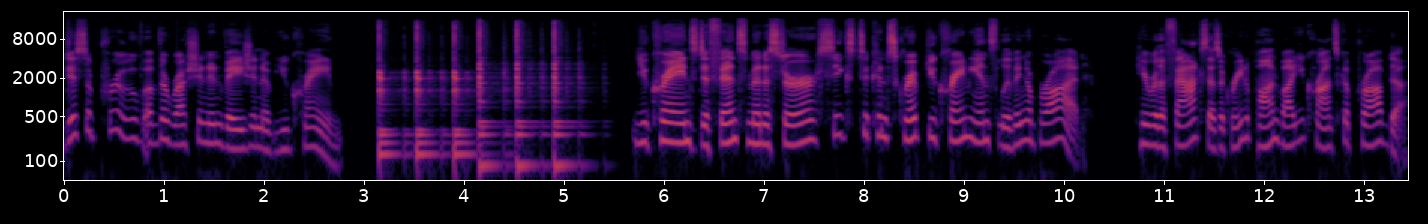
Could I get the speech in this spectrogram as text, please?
disapprove of the Russian invasion of Ukraine. Ukraine's defense minister seeks to conscript Ukrainians living abroad. Here are the facts as agreed upon by Ukrainska Pravda,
